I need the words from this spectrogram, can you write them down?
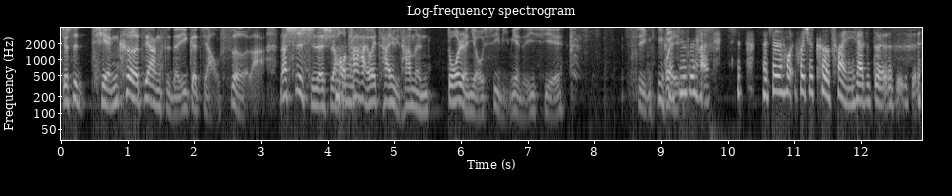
就是前客这样子的一个角色啦。那事实的时候，她还会参与他们多人游戏里面的一些 行为，就是还。可是会会去客串一下就对了，是不是？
